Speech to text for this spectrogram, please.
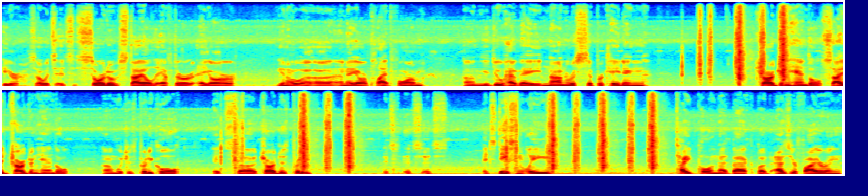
here. So it's, it's sort of styled after AR you know, uh, uh an AR platform. Um, you do have a non-reciprocating charging handle, side charging handle, um, which is pretty cool. It's uh, charges pretty. It's it's it's it's decently tight pulling that back, but as you're firing,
